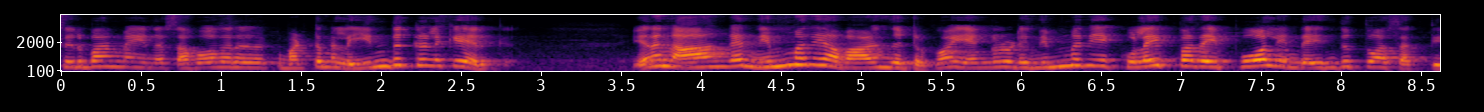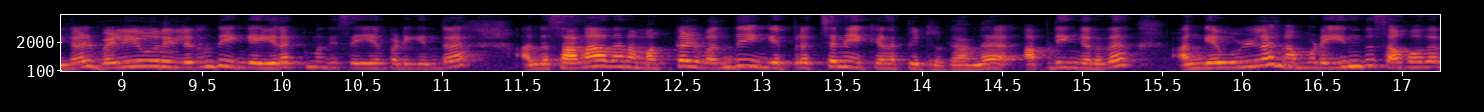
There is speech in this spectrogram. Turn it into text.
சிறுபான்மையின சகோதரர்களுக்கு மட்டுமல்ல இந்துக்களுக்கே இருக்கு. ஏன்னா நாங்கள் நிம்மதியாக வாழ்ந்துட்டு இருக்கோம் எங்களுடைய நிம்மதியை குலைப்பதை போல் இந்த இந்துத்துவ சக்திகள் வெளியூரிலிருந்து இங்கே இறக்குமதி செய்யப்படுகின்ற அந்த சனாதன மக்கள் வந்து இங்கே பிரச்சனையை கிளப்பிட்டு இருக்காங்க அப்படிங்கிறத அங்கே உள்ள நம்முடைய இந்து சகோதர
